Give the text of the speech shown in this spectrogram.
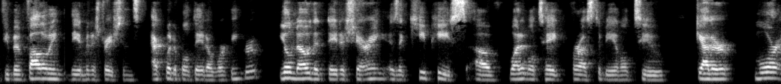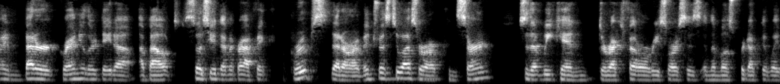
If you've been following the administration's Equitable Data Working Group, you'll know that data sharing is a key piece of what it will take for us to be able to gather more and better granular data about sociodemographic groups that are of interest to us or of concern so that we can direct federal resources in the most productive way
